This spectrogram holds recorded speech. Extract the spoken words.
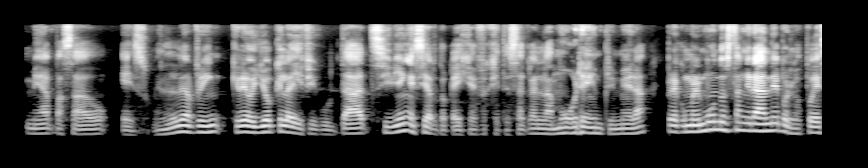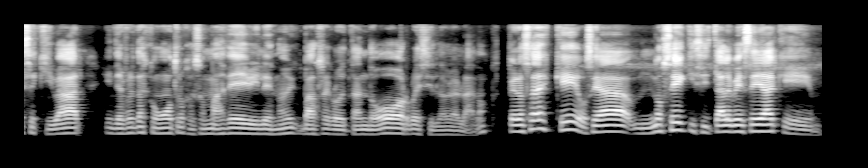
me ha pasado eso. En el del Ring creo yo que la dificultad, si bien es cierto que hay jefes que te sacan la mugre en primera, pero como el mundo es tan grande, pues los puedes esquivar, interpretas con otros que son más débiles, ¿no? Y vas recolectando orbes y bla, bla, bla, ¿no? Pero ¿sabes qué? O sea, no sé si tal vez sea que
